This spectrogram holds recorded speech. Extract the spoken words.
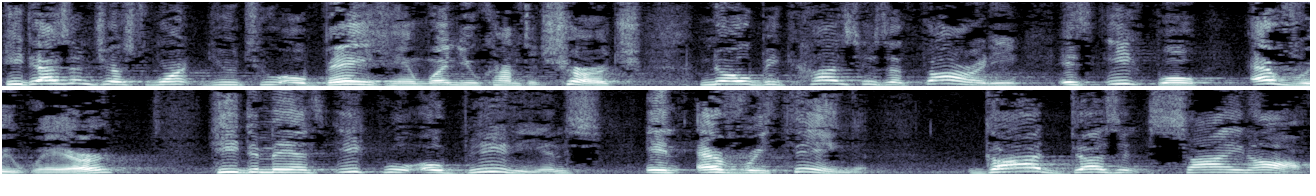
He doesn't just want you to obey him when you come to church. No, because his authority is equal everywhere, he demands equal obedience in everything. God doesn't sign off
